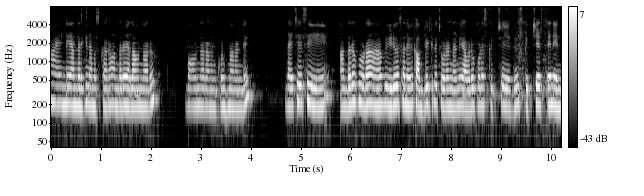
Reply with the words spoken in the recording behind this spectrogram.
హాయ్ అండి అందరికీ నమస్కారం. అందరూ ఎలా ఉన్నారు? బాగున్నారు అనుకుంటున్నానండి. దయచేసి అందరూ కూడా వీడియోస్ అనేవి కంప్లీట్గా చూడండి అండి ఎవరు కూడా స్కిప్ చేయొద్దు. స్కిప్ చేస్తే నేను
